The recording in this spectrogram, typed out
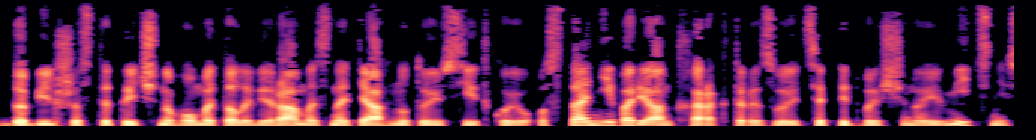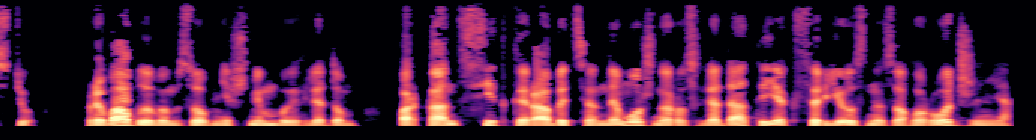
до більш естетичного металеві рами з натягнутою сіткою. Останній варіант характеризується підвищеною міцністю, привабливим зовнішнім виглядом. Паркан з сітки рабиця не можна розглядати як серйозне загородження,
